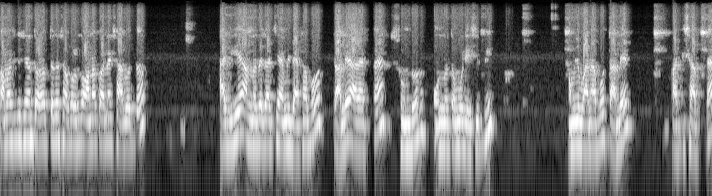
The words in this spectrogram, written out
কামাজ কিচেন তরফ থেকে সকলকে অনেক অনেক স্বাগত। আজকে আপনাদের কাছে আমি দেখাবো তালে আর একটা সুন্দর অন্যতম রেসিপি আমি বানাবো তালের পাটি সাপটা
